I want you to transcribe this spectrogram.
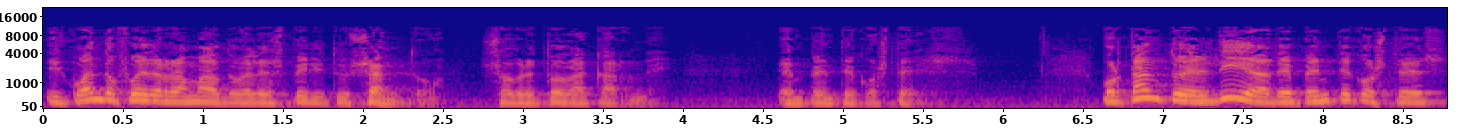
¿Y cuándo fue derramado el Espíritu Santo? sobre toda carne en Pentecostés. Por tanto, el día de Pentecostés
